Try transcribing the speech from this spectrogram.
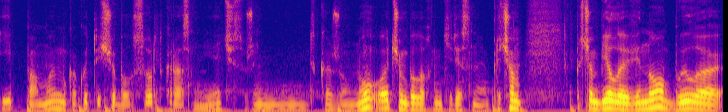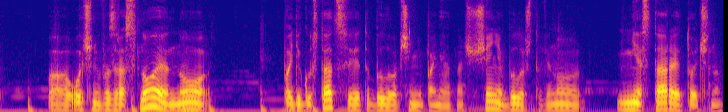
и, по-моему, какой-то еще был сорт красный. Я сейчас уже не скажу. Ну, очень было интересное. Причем, причем белое вино было э, очень возрастное, но по дегустации это было вообще непонятно. Ощущение было, что вино не старое точно.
